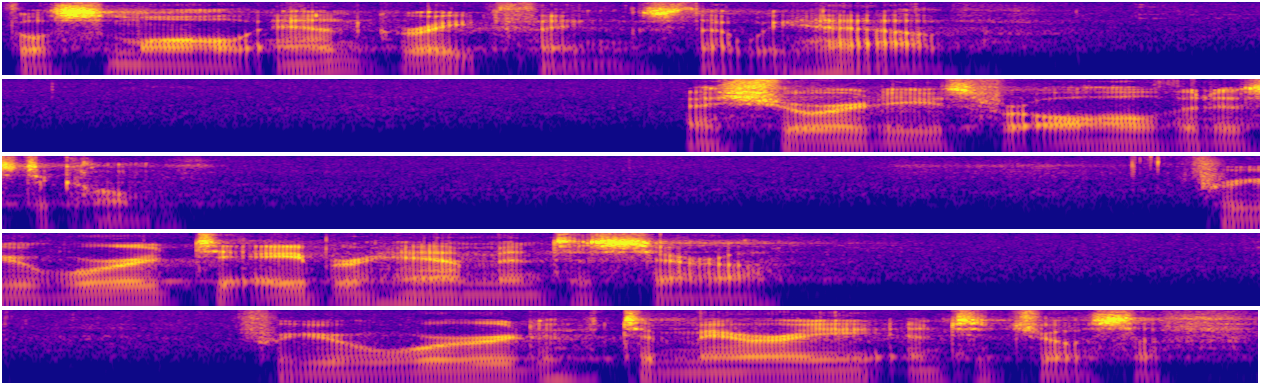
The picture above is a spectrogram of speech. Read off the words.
those small and great things that we have as sureties for all that is to come. For your word to Abraham and to Sarah, for your word to Mary and to Joseph,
